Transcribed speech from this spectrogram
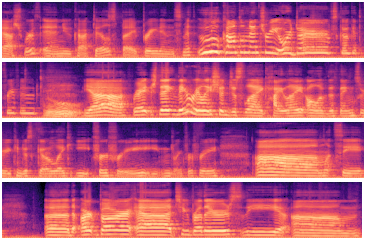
Ashworth and new cocktails by Braden Smith. Ooh, complimentary hors d'oeuvres. Go get the free food. Ooh. Yeah, right. They they really should just like highlight all of the things where you can just go like eat for free, eat and drink for free. Um, let's see. Uh, the art bar at Two Brothers, the um,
